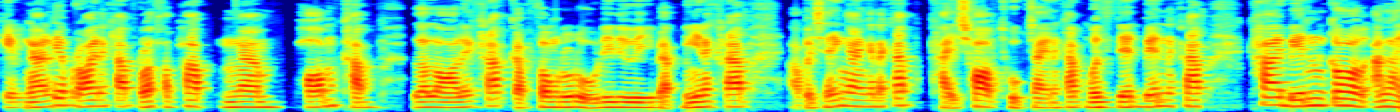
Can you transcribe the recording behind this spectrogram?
เก็บงานเรียบร้อยนะครับ รถสภาพงามพร้อมขับรอเลยครับ กับทรงหรูๆดีๆ แบบนี้นะครับ เอาไปใช้งานกันนะครับ ใครชอบถูกใจนะครับ Mercedes-Benz นะครับ ค่ายเบนซ์ก็อะไหล่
